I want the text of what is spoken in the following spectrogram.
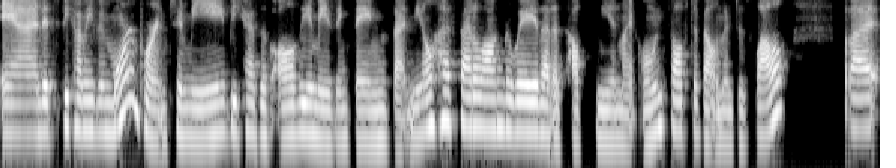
And it's become even more important to me because of all the amazing things that Neil has said along the way that has helped me in my own self development as well. But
